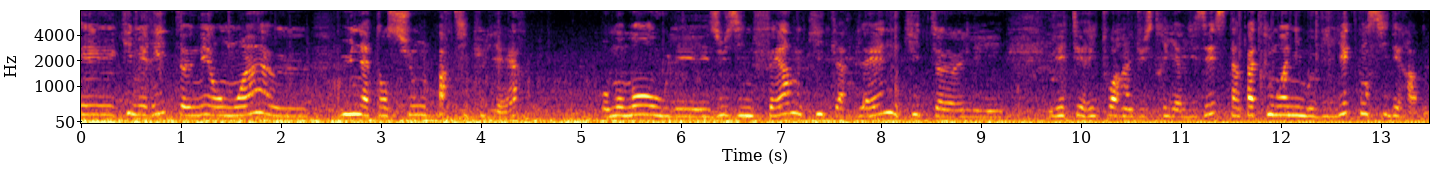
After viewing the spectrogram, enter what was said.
et qui méritent néanmoins euh, une attention particulière. Au moment où les usines ferment, quittent la plaine, quittent euh, les, territoires industrialisés, c'est un patrimoine immobilier considérable.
